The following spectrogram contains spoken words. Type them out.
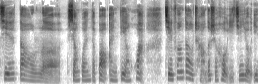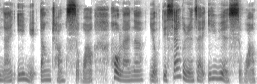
接到了相关的报案电话，警方到场的时候，已经有一男一女当场死亡。后来呢，有第三个人在医院死亡。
